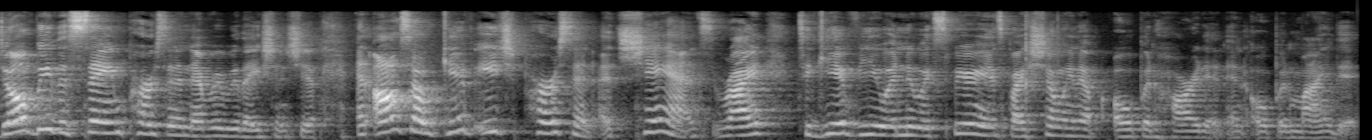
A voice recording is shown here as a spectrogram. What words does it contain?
Don't be the same person in every relationship. And also give each person a chance, right, to give you a new experience by showing up open-hearted and open-minded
